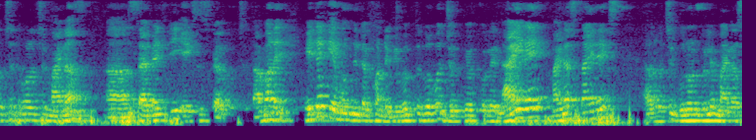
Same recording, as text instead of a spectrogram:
হচ্ছে? তোমার হচ্ছে মাইনাস সেভেন্টি এক্স স্কোয়ার হচ্ছে। তার মানে এটাকে এমন দুইটা খণ্ডে বিভক্ত করব? যোগ বিয়োগ করলে nine a minus nine x আর হচ্ছে গুণন করলে মাইনাস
